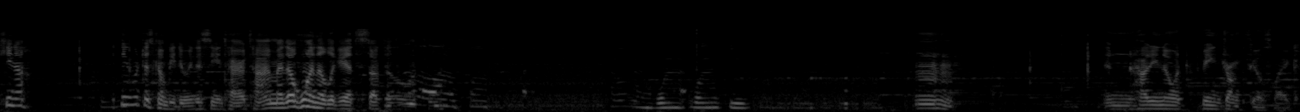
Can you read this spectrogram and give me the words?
Tina, I think we're just gonna be doing this the entire time. I don't want to look get stuck in the. Mm-hmm. And how do you know what being drunk feels like?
